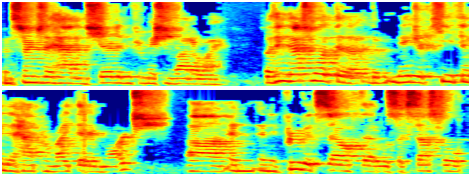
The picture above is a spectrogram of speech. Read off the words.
concerns they had, and share the information right away. So I think that's what the, the major key thing that happened right there in March, um, and, and it proved itself that it was successful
